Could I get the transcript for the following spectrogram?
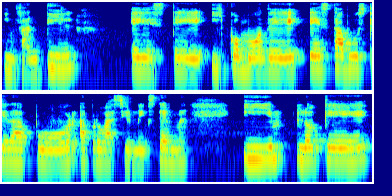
infantil. este, y como de esta búsqueda por aprobación externa. Y lo que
